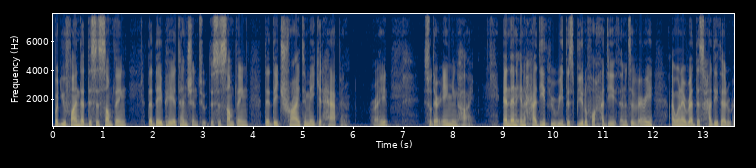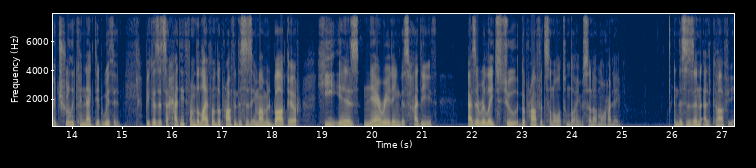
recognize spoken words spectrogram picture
But you find that this is something that they pay attention to. This is something that they try to make it happen, right? So they're aiming high. And then in hadith, we read this beautiful hadith, and it's a very, uh, when I read this hadith, I, I truly connected with it because it's a hadith from the life of the Prophet. This is Imam al Baqir. He is narrating this hadith as it relates to the Prophet. And this is in Al Kafi.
